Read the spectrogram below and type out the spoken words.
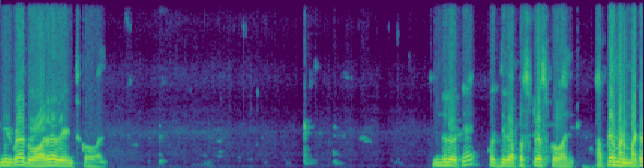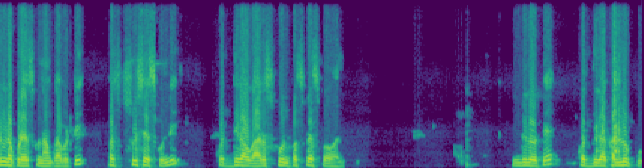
దీన్ని కూడా దోరగా వేయించుకోవాలి. ఇందులోకి కొద్దిగా పసుపు వేసుకోవాలి. అప్పుడే మనం మటన్లో కూడా వేసుకున్నాం కాబట్టి పసుపు చూసేసుకోండి. కొద్దిగా ఒక అర స్పూన్ పసుపు వేసుకోవాలి. ఇందులోకి కొద్దిగా కల్లుప్పు.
